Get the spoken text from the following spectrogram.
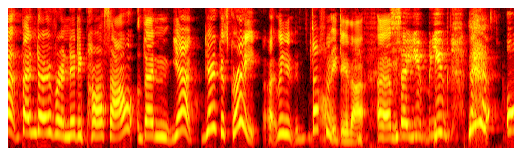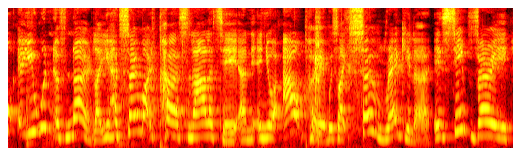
uh, bend over and nearly pass out, then yeah, yoga's great. I mean, definitely do that. Um, So you you or you wouldn't have known. Like you had so much personality, and in your output, it was like so regular. It seemed very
